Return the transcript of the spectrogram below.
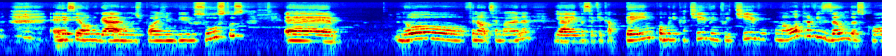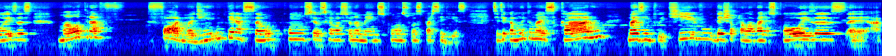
Esse é o lugar onde podem vir os sustos, é, no final de semana, e aí você fica bem comunicativo, intuitivo, com uma outra visão das coisas, uma outra forma de interação com os seus relacionamentos, com as suas parcerias. Você fica muito mais claro, mais intuitivo, deixa para lá várias coisas, é, a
